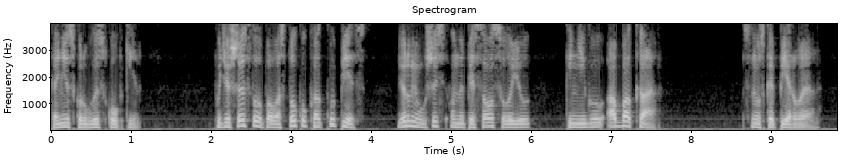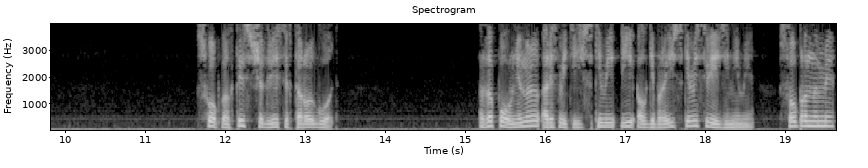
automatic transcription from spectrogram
Конец круглой скобки. Путешествовал по Востоку как купец. Вернувшись, он написал свою книгу Абака. Сноска первая. В скобках 1202 год. Заполненную арифметическими и алгебраическими сведениями, собранными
